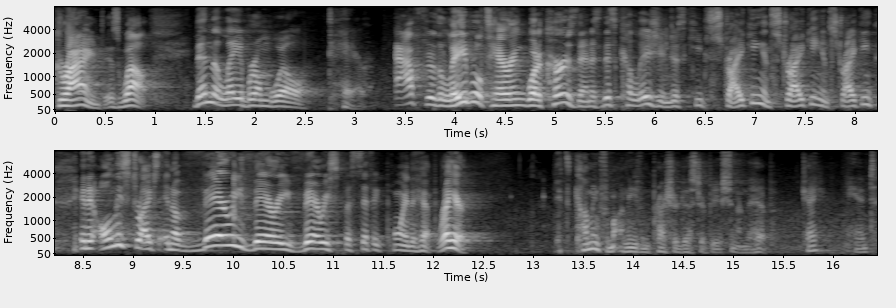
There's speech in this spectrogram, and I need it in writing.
grind as well. Then the labrum will after the labral tearing, what occurs then is this collision just keeps striking and striking and striking, and it only strikes in a very, very, very specific point of the hip, right here. It's coming from uneven pressure distribution in the hip, okay? Hint.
